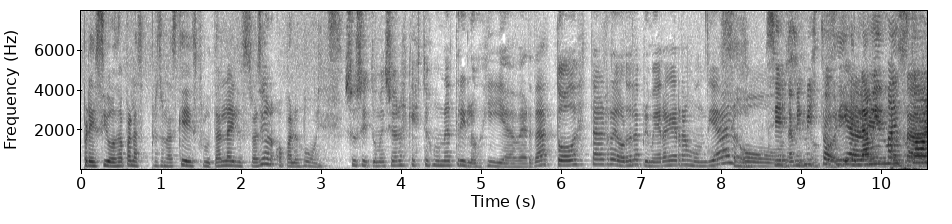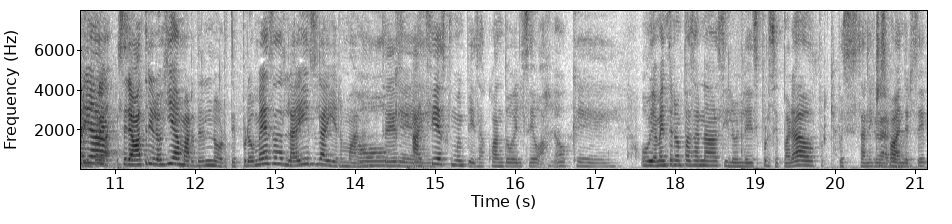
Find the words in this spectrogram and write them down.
preciosa para las personas que disfrutan la ilustración o para los jóvenes. Susi, tú mencionas que esto es una trilogía, ¿verdad? ¿Todo está alrededor de la Primera Guerra Mundial? Sí, o... sí es la misma historia. es la misma historia. Se llama Trilogía Mar del Norte. Promesas, la isla y hermano. Entonces, así es como empieza cuando él se va. Ok. Obviamente no pasa nada si lo lees por separado, porque pues están hechos para venderse,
